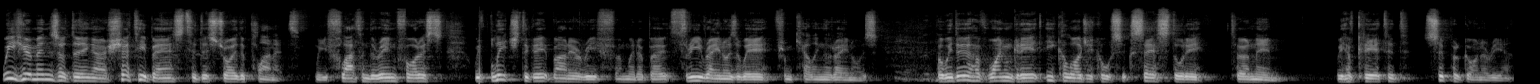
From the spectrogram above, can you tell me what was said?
We humans are doing our shitty best to destroy the planet. We've flattened the rainforests, we've bleached the Great Barrier Reef, and we're about three rhinos away from killing the rhinos. But we do have one great ecological success story to our name. We have created super gonorrhea.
